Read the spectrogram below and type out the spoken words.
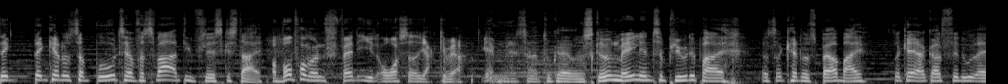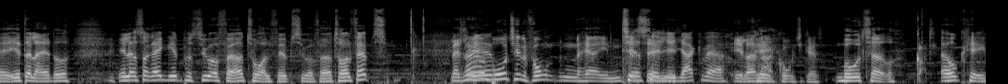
den, den kan du så bruge til at forsvare din flæskesteg. Og hvor får man fat i et oversaget jagtgevær? Jamen altså, du kan jo skrive en mail ind til PewDiePie, og så kan du spørge mig. Så kan jeg godt finde ud af et eller andet. Eller så ring ind på 47 92 47 92 Lad os lade Øh, bruge telefonen herinde til at sælge jagtvær. eller okay. narkotika. Modtaget. Godt. Okay,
